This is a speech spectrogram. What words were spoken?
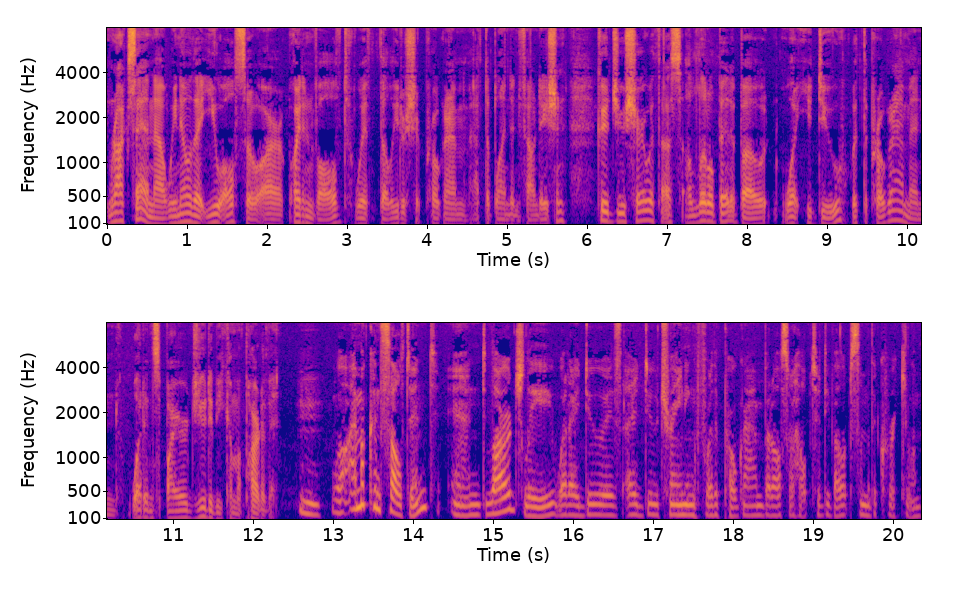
Roxanne, now we know that you also are quite involved with the leadership program at the Blandin Foundation. Could you share with us a little bit about what you do with the program and what inspired you to become a part of it? Mm. Well, I'm a consultant, and largely what I do is I do training for the program, but also help to develop some of the curriculum.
